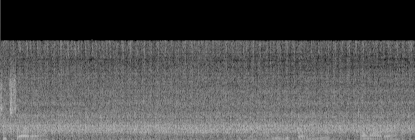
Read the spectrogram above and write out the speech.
सिक्स आ रहा है। ठीक है आप लोग देख पा रहे होंगे कम आ रहा है।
